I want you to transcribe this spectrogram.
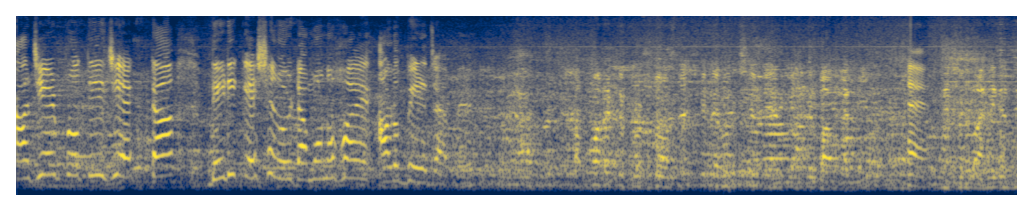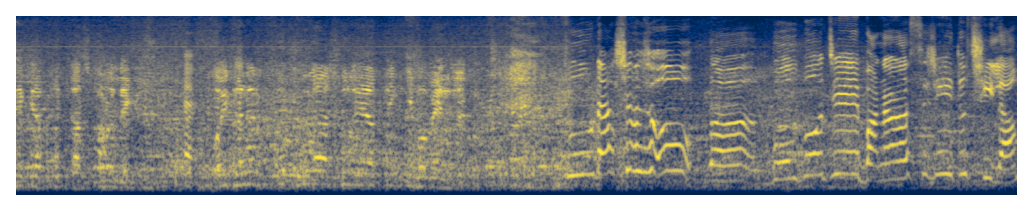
কাজের প্রতি যে একটা ডেডিকেশন ওইটা মনে হয় আরও বেড়ে যাবে। আপনার একটা প্রশ্ন আছে সেটা হচ্ছে বাঙালি হ্যাঁ। দেশের বাইরে থেকে আপনার কাজ করা লেগেছে। হ্যাঁ। ওইখানের ফুডগুলো আসলে আপনি কীভাবে এনজয় করছেন? ফুড আসলেও বলব যে বানারসে যেহেতু ছিলাম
